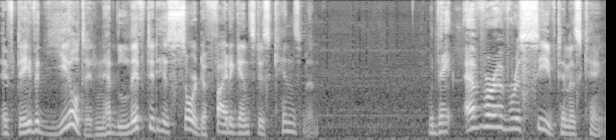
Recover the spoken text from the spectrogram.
if David yielded and had lifted his sword to fight against his kinsmen? Would they ever have received him as king?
